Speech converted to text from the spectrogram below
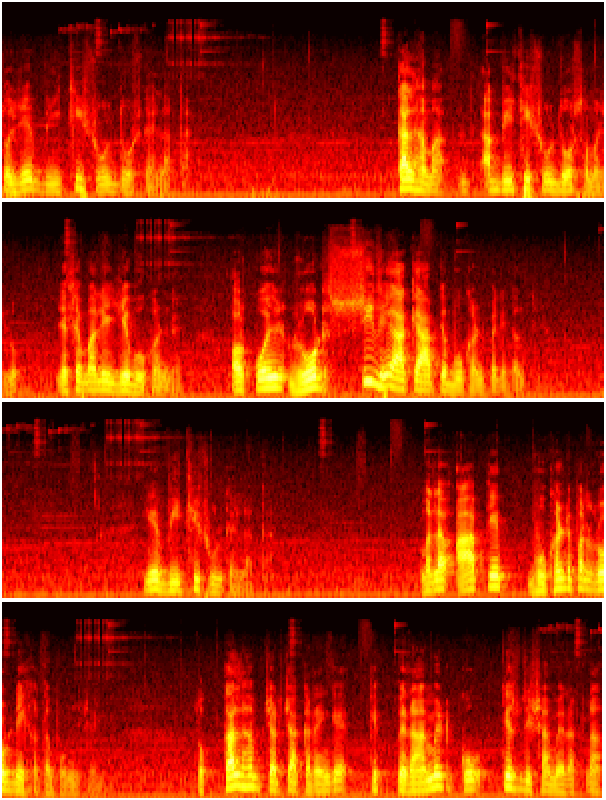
तो ये वीथीशूल दोष कहलाता है। कल हम अब वीथीशूल दोष समझ लो। जैसे मान लीजिए ये भूखंड है, और कोई रोड सीधे आके आपके भूखंड पे निकलती है। ये वीथीशूल कहलाता है। मतलब आपके भूखंड पर रोड नहीं खत्म होनी चाहिए। तो कल हम चर्चा करेंगे कि पिरामिड को किस दिशा में रखना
